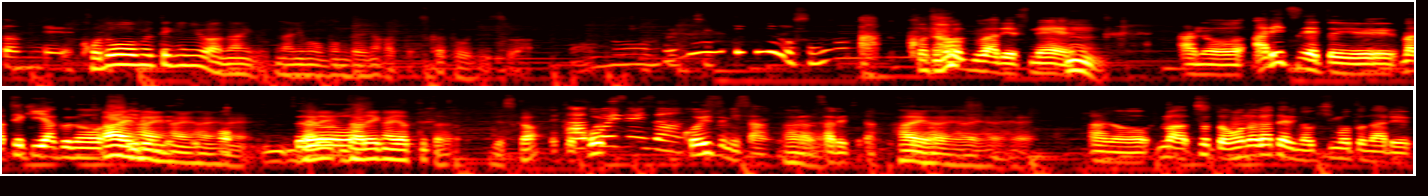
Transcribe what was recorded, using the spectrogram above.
たんで。小道具的には何何も問題なかったですか当日は、部分的にもそんな小道具はですね、うん、あの、アリツネという、まあ、敵役のはいはいいるんですけども、はいはいはいそれを誰誰がやってたんですか？あ、えっとこ小泉さん。小泉さんがされてたんですけどはい。はいはいはいはい。あの、まあ、ちょっと物語の肝となる、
